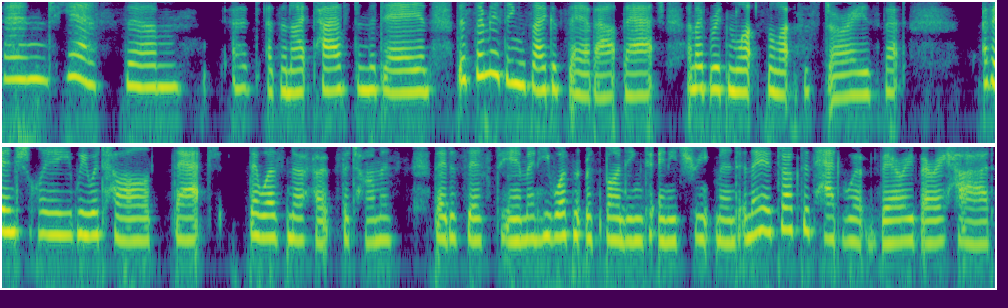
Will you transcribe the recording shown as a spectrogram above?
And yes, um, the night passed and the day, and there's so many things I could say about that, and I've written lots and lots of stories, but eventually we were told that there was no hope for Thomas. They'd assessed him and he wasn't responding to any treatment, and the doctors had worked very, very hard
